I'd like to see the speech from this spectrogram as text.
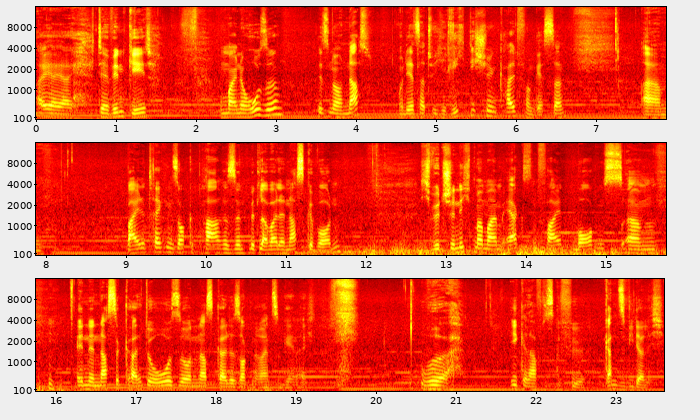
Eieiei, der Wind geht und meine Hose ist noch nass und jetzt natürlich richtig schön kalt von gestern. Ähm, beide Trekking-Socke-Paare sind mittlerweile nass geworden. Ich wünsche nicht mal meinem ärgsten Feind morgens ähm, in eine nasse kalte Hose und nasskalte Socken reinzugehen. Echt. Uah ekelhaftes Gefühl. Ganz widerlich.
